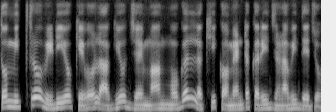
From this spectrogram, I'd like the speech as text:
તો મિત્રો વીડિયો કેવો લાગ્યો? જય માંગ મોગલ લખી કોમેન્ટ કરી જણાવી દેજો.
